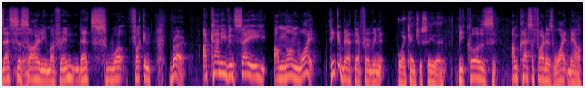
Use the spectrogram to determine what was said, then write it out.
that's society, my friend. That's what fucking bro. I can't even say I'm non-white. Think about that for a minute. Why can't you say that? Because I'm classified as white now.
